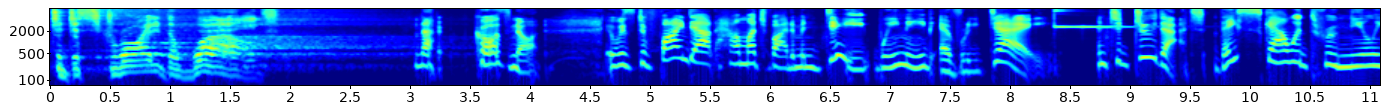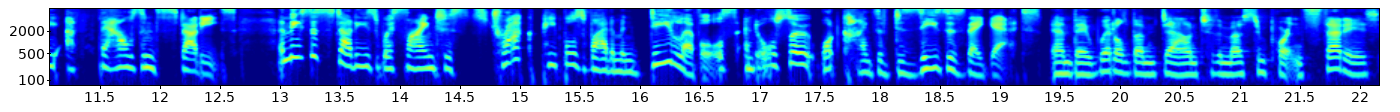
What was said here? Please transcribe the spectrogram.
to destroy the world. No, of course not. It was to find out how much vitamin D we need every day. And to do that, they scoured through nearly a thousand studies. And these are studies where scientists track people's vitamin D levels and also what kinds of diseases they get. And they whittled them down to the most important studies.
